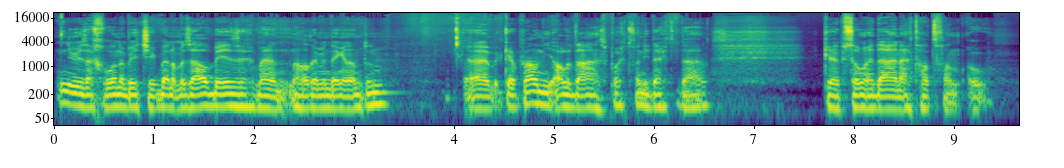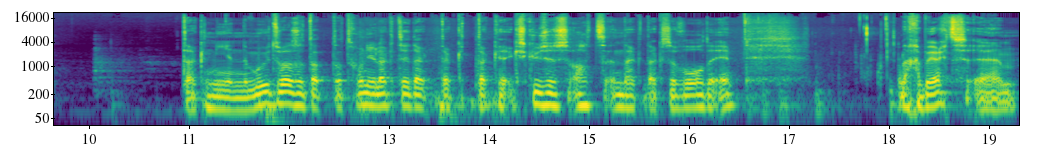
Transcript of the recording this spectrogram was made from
nu is dat gewoon een beetje, ik ben op mezelf bezig, ben nog altijd mijn dingen aan het doen. Uh, ik heb wel niet alle dagen sport van die 30 dagen. Ik heb sommige dagen echt gehad van, oh, dat ik niet in de mood was, dat dat, gewoon niet lukte, dat, dat, dat ik excuses had en dat, dat ik ze volgde dat gebeurt. Um,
